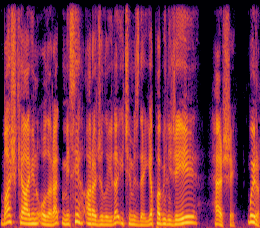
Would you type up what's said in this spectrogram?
baş kahin olarak Mesih aracılığıyla içimizde yapabileceği her şey. Buyurun.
